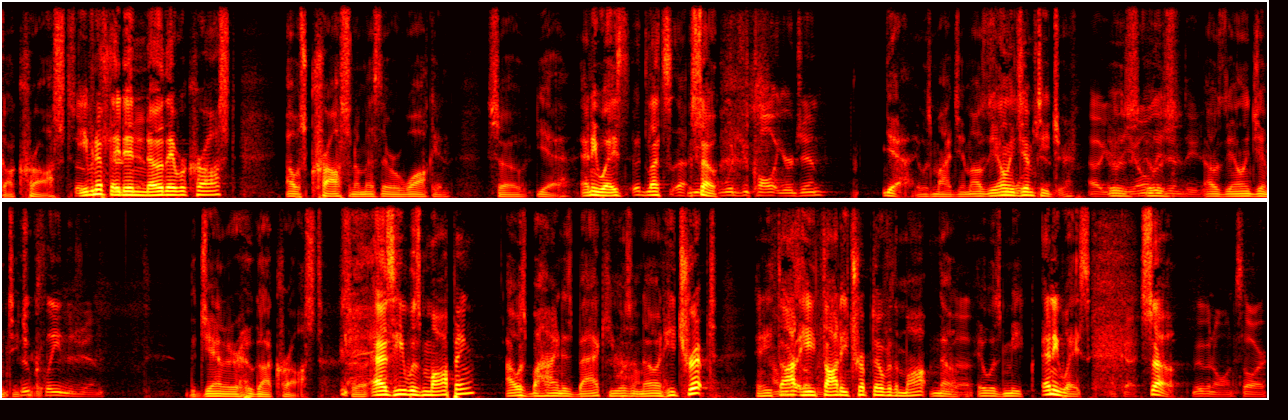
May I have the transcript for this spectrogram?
got crossed. Even if they didn't know they were crossed, I was crossing them as they were walking. So, yeah. Anyways, let's uh, You- so would you call it your gym? yeah, it was my gym. I was the only gym gym. teacher. Oh, you were the was- only was- gym teacher. I was the only gym teacher Who cleaned the gym? the janitor who got crossed. So as he was mopping, I was behind his back. He wasn't knowing. He tripped, and he thought he thought he tripped over the mop. No, it was me. Anyways, Okay. so Moving on. Sorry.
